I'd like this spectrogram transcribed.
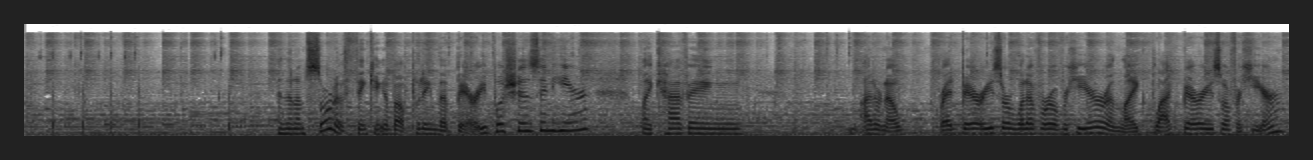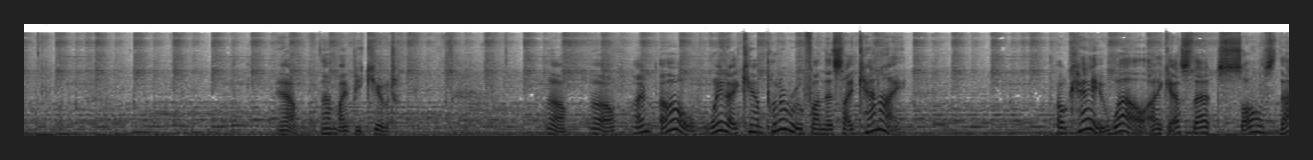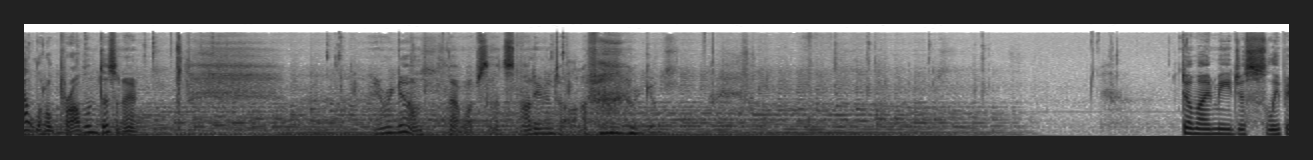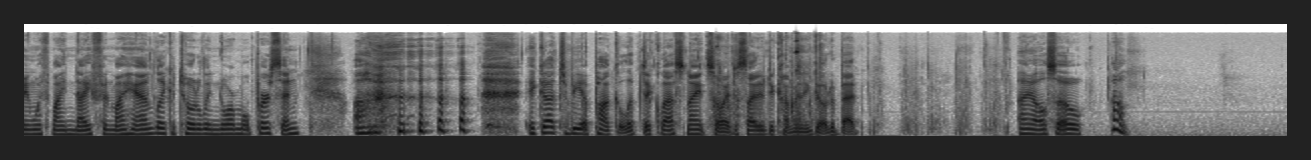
And then I'm sort of thinking about putting the berry bushes in here, like having, I don't know, red berries or whatever over here and like blackberries over here. Yeah, that might be cute. Oh, oh, I'm, oh, wait, I can't put a roof on this side, can I? Okay, well, I guess that solves that little problem, doesn't it? Here we go. Oh, whoops, that's not even tall enough. Here we go. Don't mind me just sleeping with my knife in my hand like a totally normal person. Um, it got to be apocalyptic last night, so I decided to come in and go to bed. I also... Oh.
